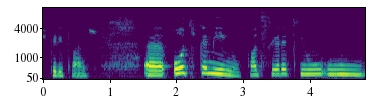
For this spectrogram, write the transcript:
espirituais. Uh, outro caminho pode ser aqui um, um,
